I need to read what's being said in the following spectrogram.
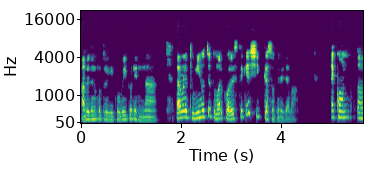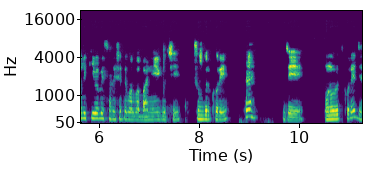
আবেদনপত্র কি খুবই কঠিন? না। তার মানে তুমি হচ্ছে তোমার কলেজ থেকে শিক্ষা সফরে যাবা। এখন তাহলে কীভাবে স্যারের সাথে বলবা, বানিয়ে গুছিয়ে, সুন্দর করে? হ্যাঁ? যে অনুরোধ করে যে,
